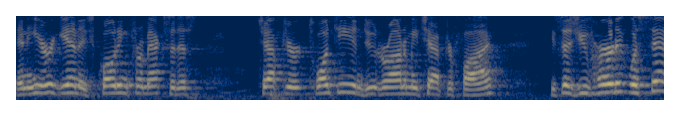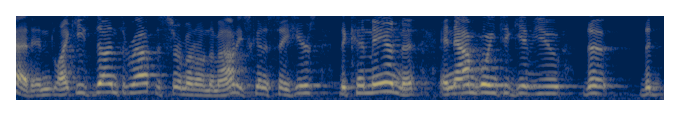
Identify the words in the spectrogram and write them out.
And here again, he's quoting from Exodus chapter 20 and Deuteronomy chapter 5. He says, You've heard it was said. And like he's done throughout the Sermon on the Mount, he's going to say, Here's the commandment. And now I'm going to give you the, the,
